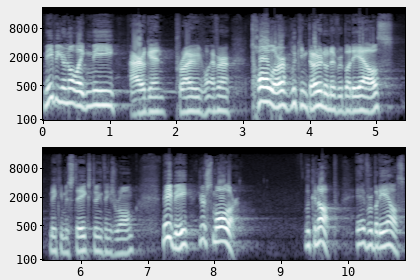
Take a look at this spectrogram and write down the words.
Maybe you're not like me, arrogant, proud, whatever, taller, looking down on everybody else, making mistakes, doing things wrong. Maybe you're smaller, looking up at everybody else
